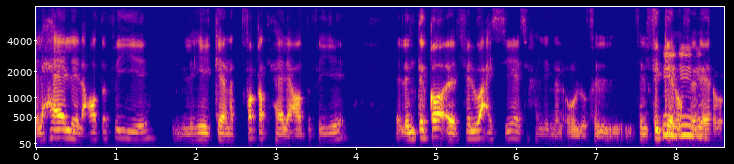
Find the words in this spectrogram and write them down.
الحالة العاطفية اللي هي كانت فقط حالة عاطفية الانتقاء في الوعي السياسي خلينا نقوله في في الفكر وفي امم. غيره.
